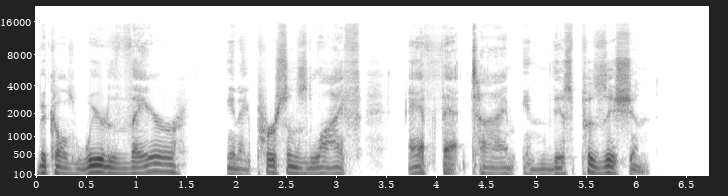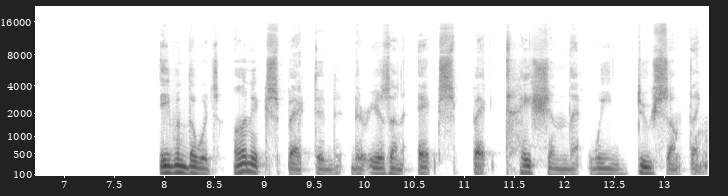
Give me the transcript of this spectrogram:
because we're there in a person's life at that time in this position even though it's unexpected, there is an expectation that we do something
